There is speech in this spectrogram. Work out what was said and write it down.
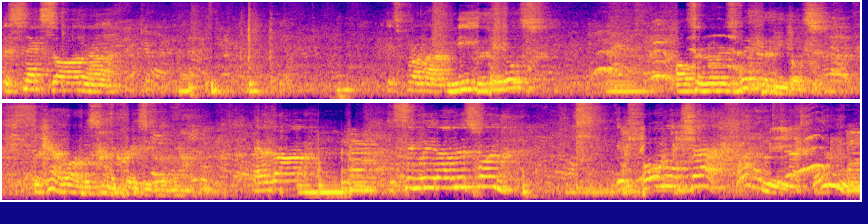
This next song uh, is from uh, Meet the Beatles, also known as With the Beatles. The catalog was kind of crazy with me. And uh, to sing lead on this one, it's Bodal Jack. Follow me. Follow me.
